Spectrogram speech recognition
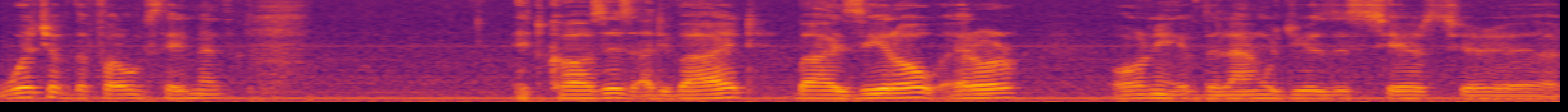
which of the following statements it causes a divide by 0 error only if the language uses uh,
